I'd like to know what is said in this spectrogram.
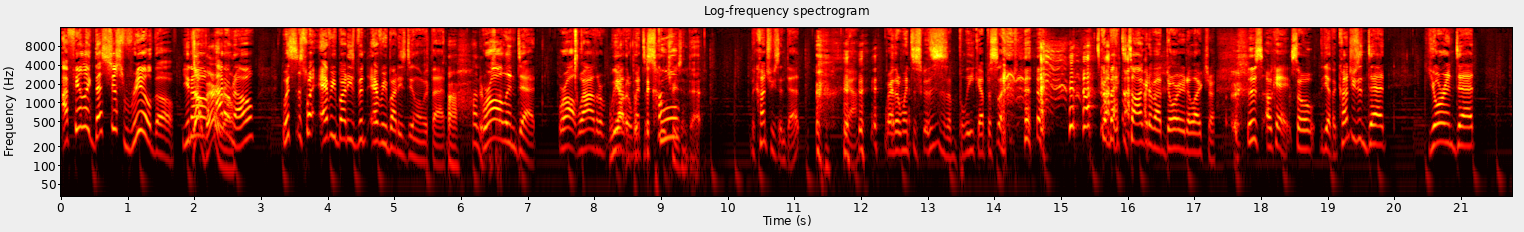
I feel like that's just real, though. You know, No, I don't know. What's this? What everybody's been? Everybody's dealing with that. Hundred. We're all in debt. We're all we either we, We are. either The, went to the school. The country's in debt. the country's in debt. Yeah, we either went to school. This is a bleak episode. Let's go back to talking about Dorian Electra. This okay? So yeah, the country's in debt. You're in debt,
